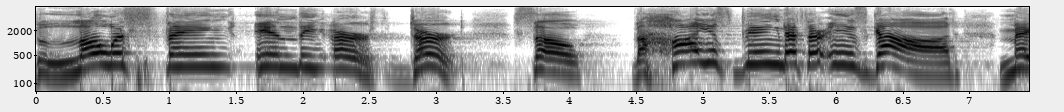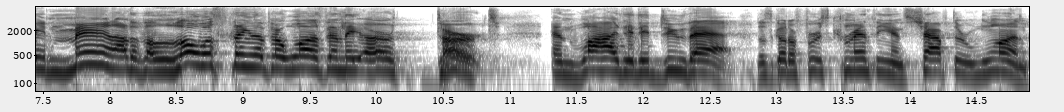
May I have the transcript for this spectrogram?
The lowest thing in the earth, dirt. So the highest being that there is, God, made man out of the lowest thing that there was in the earth, dirt. And why did he do that? Let's go to 1 Corinthians chapter 1,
